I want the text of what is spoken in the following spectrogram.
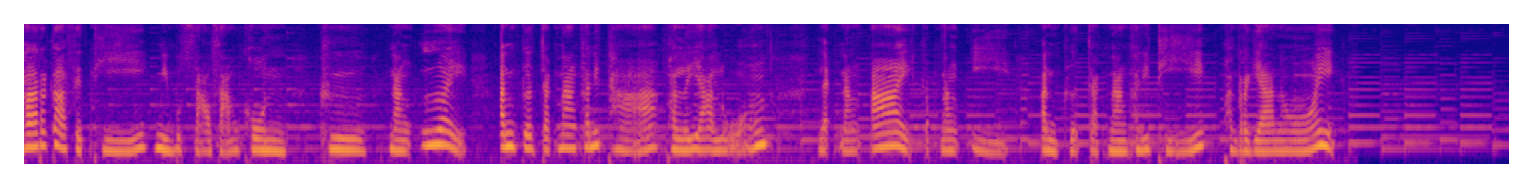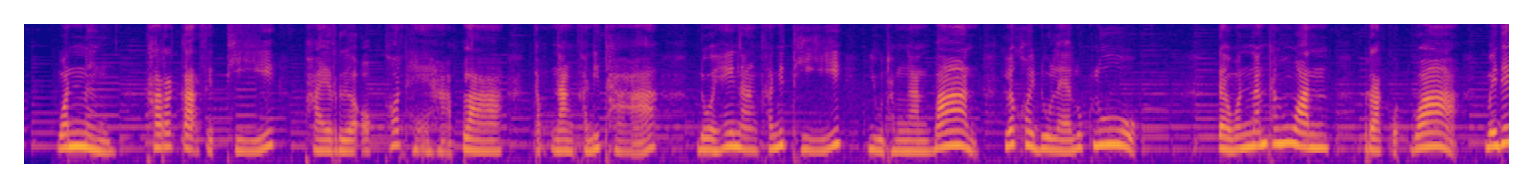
ทารกาเศรษฐีมีบุตรสาวสามคน คือนางเอื้อย อันเกิดจากนางคณิษฐาภรรยาหลวง และนางอ้ายกับนางอี อันเกิดจากนางคณิถีภรรยาน้อย วันหนึ่ง ทารกะเศรษฐีพายเรือออกทอดแหหาปลากับนางคณิฐาโดยให้นางคณิถีอยู่ทำงานบ้านและคอยดูแลลูกๆ แต่วันนั้นทั้งวันปรากฏว่าไม่ได้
